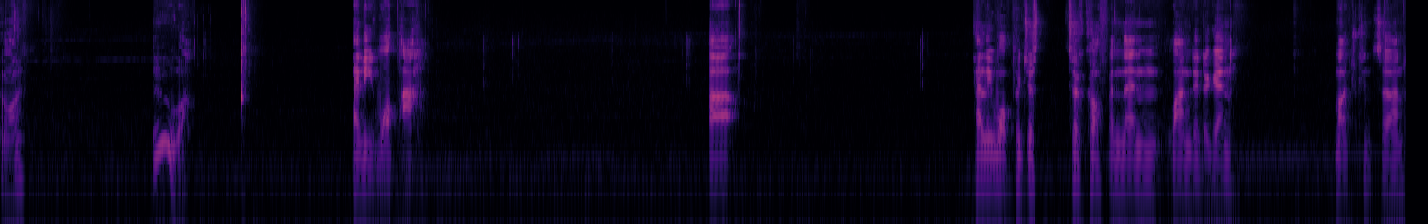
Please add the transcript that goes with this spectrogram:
Hello. Ooh. Heli Whopper. Uh. Heli Whopper just took off and then landed again. Much concern.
